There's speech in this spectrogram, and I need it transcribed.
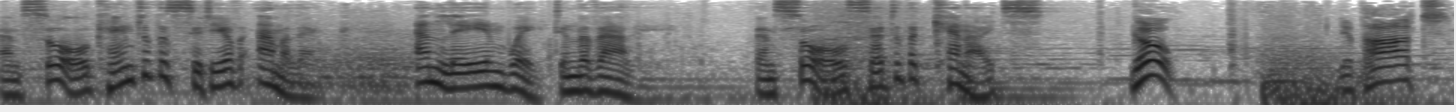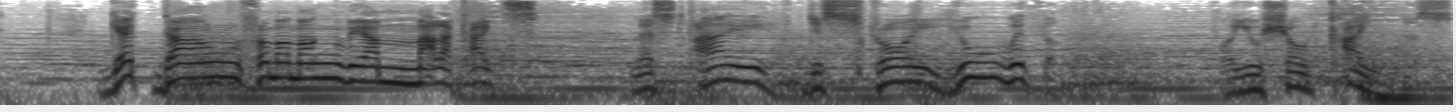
And Saul came to the city of Amalek and lay in wait in the valley. Then Saul said to the Kenites, Go, depart, get down from among the Amalekites, lest I destroy you with them. For you showed kindness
